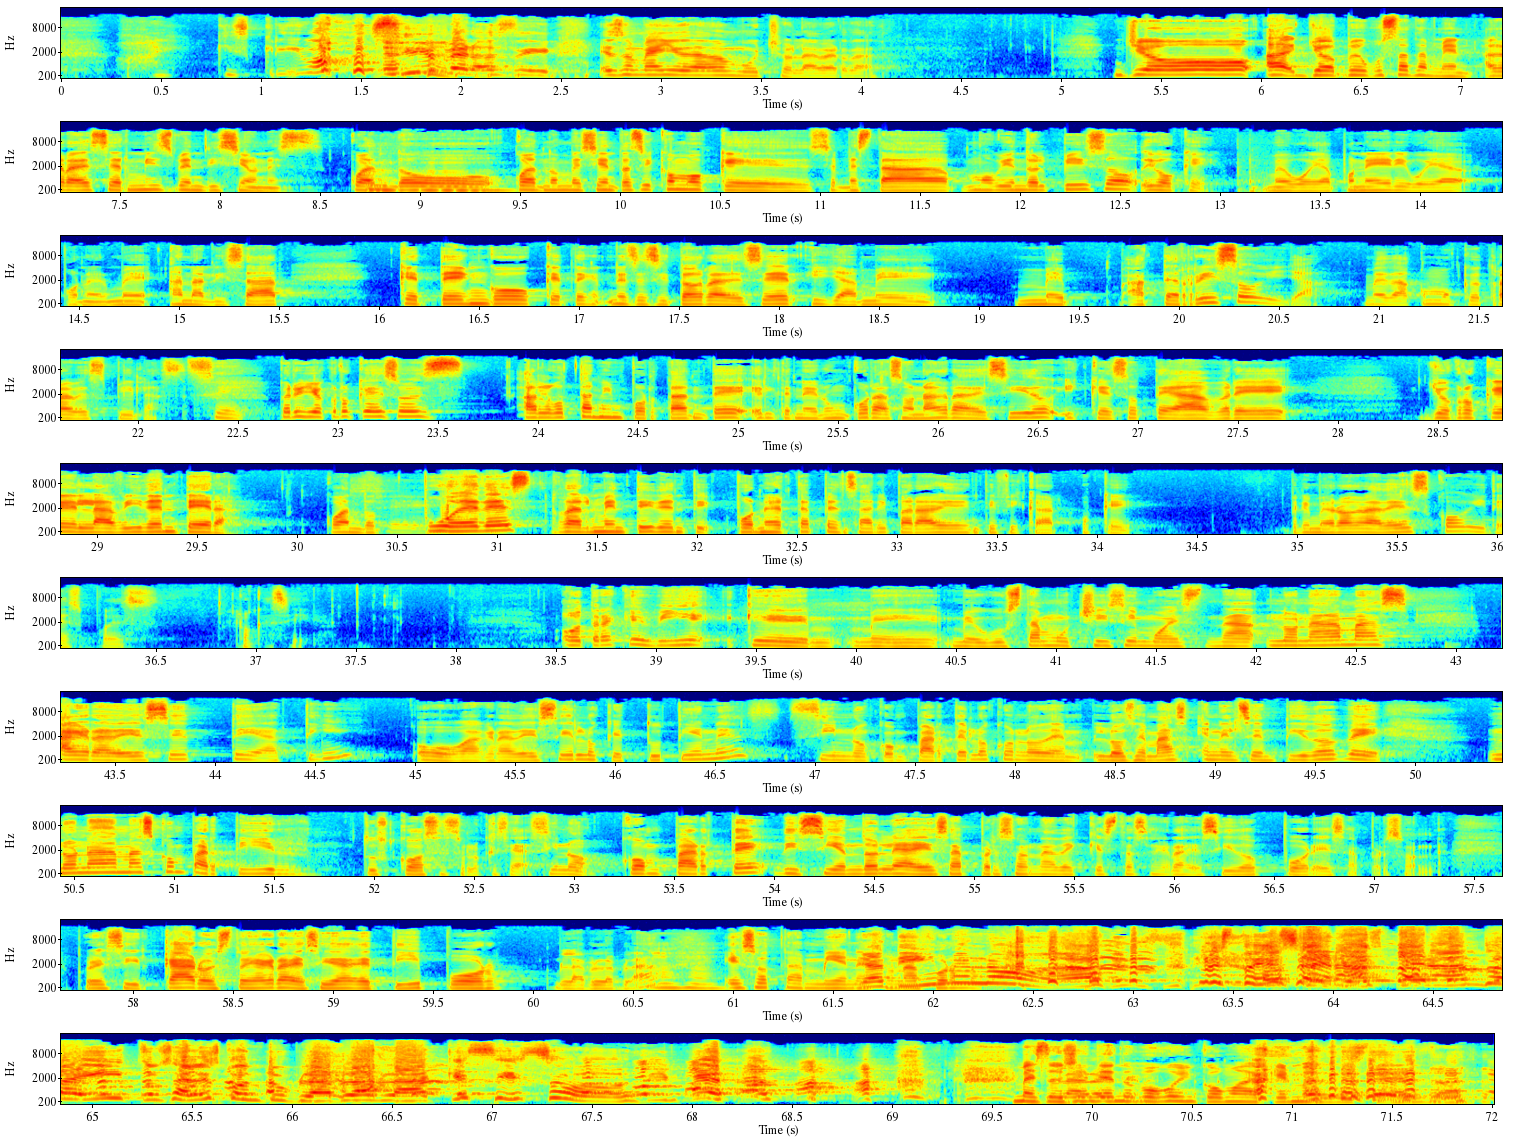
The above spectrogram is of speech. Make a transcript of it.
ay, ¿qué escribo? sí, pero sí, eso me ha ayudado mucho, la verdad. Yo, ah, yo me gusta también agradecer mis bendiciones. Cuando, cuando me siento así como que se me está moviendo el piso, digo, ok, me voy a poner y voy a ponerme a analizar qué tengo, qué necesito agradecer y ya me, me aterrizo y ya, me da como que otra vez pilas. Sí. Pero yo creo que eso es algo tan importante, el tener un corazón agradecido y que eso te abre, yo creo que la vida entera. Cuando puedes realmente ponerte a pensar y parar a identificar, ok, primero agradezco y después lo que sigue. Otra que vi que me, me gusta muchísimo es no nada más agradecete a ti o agradece lo que tú tienes, sino compártelo con lo de, los demás en el sentido de no nada más compartir tus cosas o lo que sea, sino comparte diciéndole a esa persona de que estás agradecido por esa persona. Por decir, Caro, estoy agradecida de ti por bla, bla, bla. Eso también es una dímelo. forma... no estoy esperando. ahí. Tú sales con tu bla, bla, bla. ¿Qué es eso? Me estoy sintiendo un poco incómoda. ¿Quién me gusta eso?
